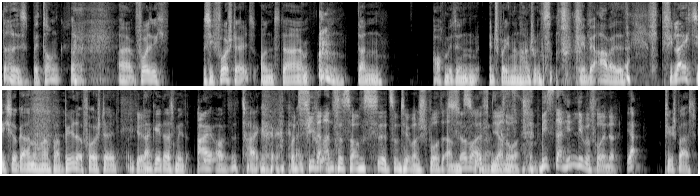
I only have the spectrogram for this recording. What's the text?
dann ist Beton, so, äh, vor sich, sich vorstellt und da dann auch mit den entsprechenden Handschuhen den bearbeitet, vielleicht sich sogar noch ein paar Bilder vorstellt, okay. dann geht das mit Eye of the Tiger. Und viele gut. andere Songs äh, zum Thema Sport am Survivor. 12. Januar. Bis dahin, liebe Freunde. Ja, viel Spaß.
